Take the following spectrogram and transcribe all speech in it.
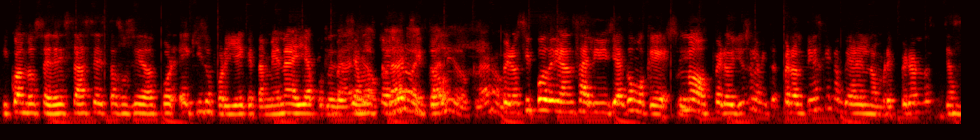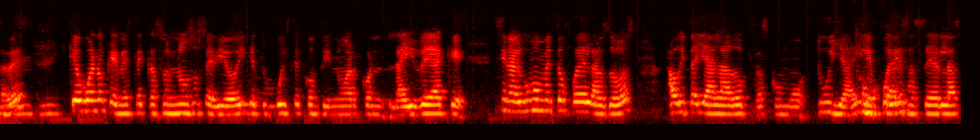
Y cuando se deshace esta sociedad por X o por Y, que también a ella pues le deseamos Válido, todo el claro, es éxito, válido, claro. pero sí podrían salir ya como que, Sí. no, pero yo soy la mitad, pero tienes que cambiar el nombre, pero no- ya sabes. Qué bueno que en este caso no sucedió y que tú pudiste continuar con la idea que si en algún momento fue de las dos, ahorita ya la adoptas como tuya y le puedes tal. hacer las,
